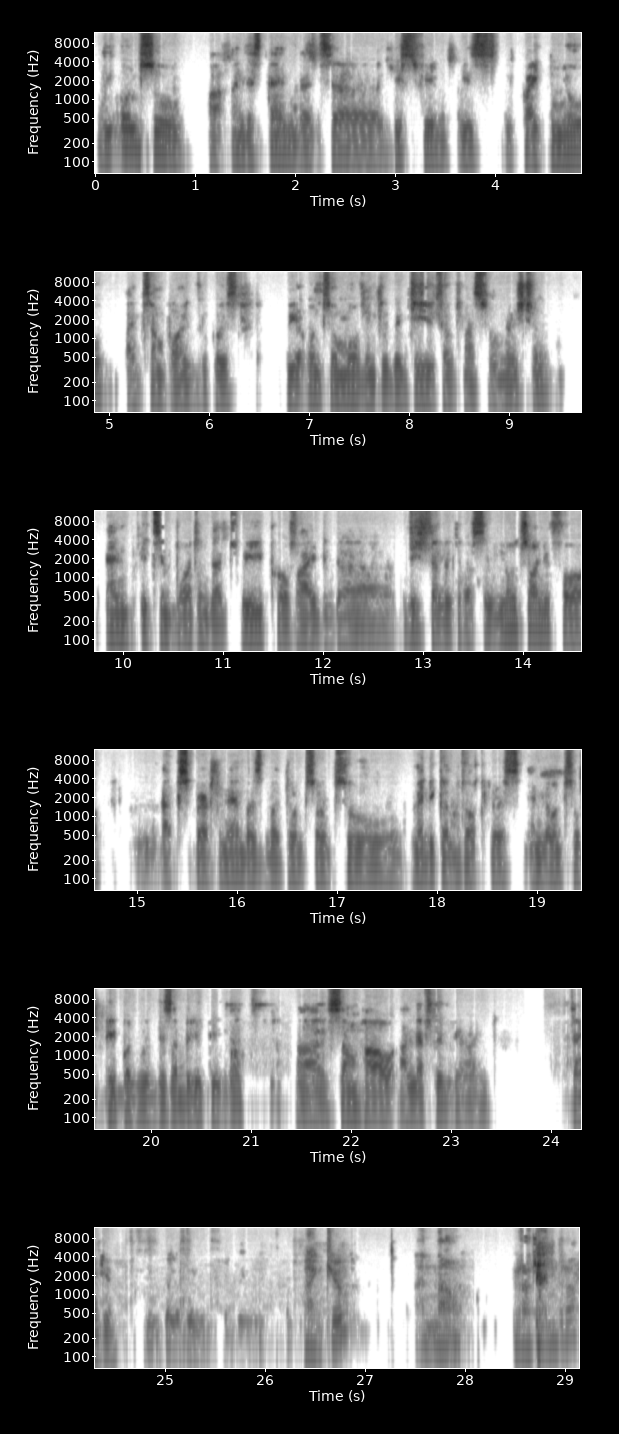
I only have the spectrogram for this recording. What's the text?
we also uh, understand that uh, this field is quite new at some point because we are also move into the digital transformation and it's important that we provide the digital literacy not only for expert members but also to medical doctors and also people with disability that uh, somehow are left behind. Thank you. Thank you. And now Rajendra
